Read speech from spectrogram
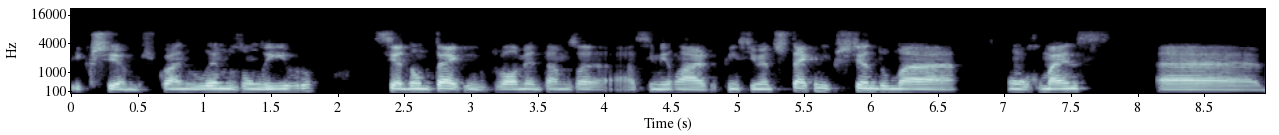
e crescemos quando lemos um livro, sendo um técnico, provavelmente estamos a, a assimilar conhecimentos técnicos, sendo uma um romance uh,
